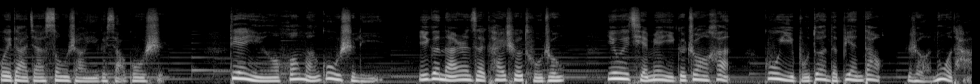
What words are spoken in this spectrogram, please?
为大家送上一个小故事：电影《荒蛮故事》里，一个男人在开车途中，因为前面一个壮汉故意不断的变道，惹怒他，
